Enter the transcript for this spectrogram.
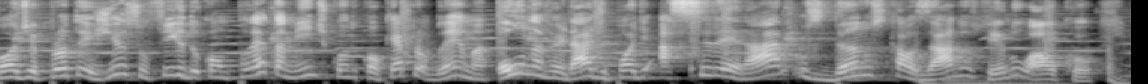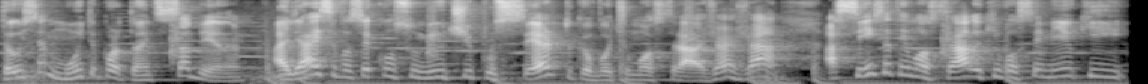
pode proteger o seu fígado completamente contra qualquer problema, ou na verdade pode acelerar os danos causados pelo álcool. Então isso é muito importante saber, né? Aliás, se você consumir o tipo certo que eu vou te mostrar já já, a ciência tem mostrado que você meio que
